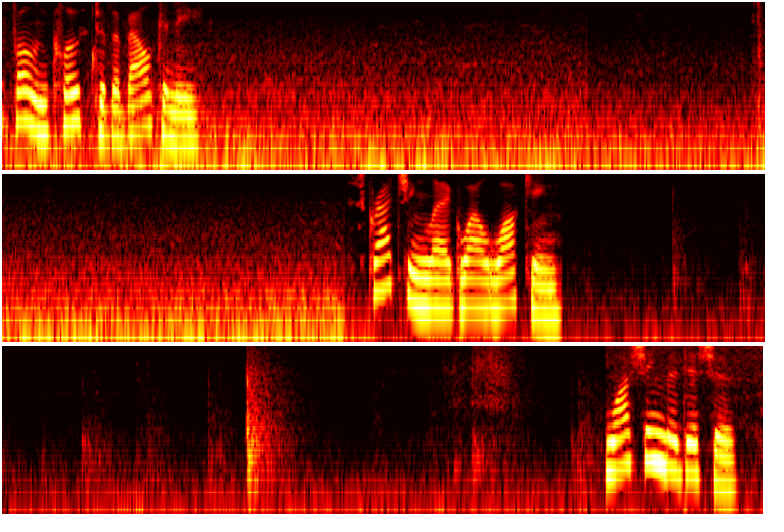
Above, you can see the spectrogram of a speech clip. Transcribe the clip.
phone close to the balcony. Scratching leg while walking. Washing the dishes.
